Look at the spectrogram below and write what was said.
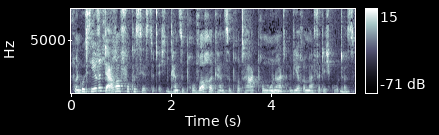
fokussiere Und ich Darauf fokussierst du dich. Mhm. Kannst du pro Woche, kannst du pro Tag, pro Monat, mhm. wie auch immer für dich gut mhm. ist.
